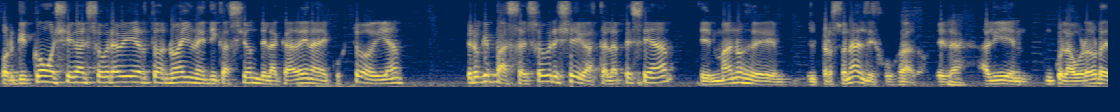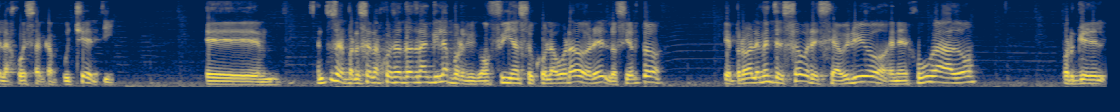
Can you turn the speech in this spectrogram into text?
porque cómo llega el sobre abierto, no hay una indicación de la cadena de custodia, pero ¿qué pasa? El sobre llega hasta la PCA en manos del personal del juzgado, era alguien, un colaborador de la jueza Capuchetti. Eh, entonces al parecer la jueza está tranquila porque confía en sus colaboradores, lo cierto que probablemente el sobre se abrió en el juzgado porque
